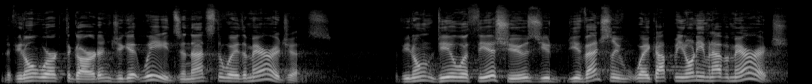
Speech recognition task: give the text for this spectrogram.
And if you don't work the gardens, you get weeds, and that's the way the marriage is. If you don't deal with the issues, you, you eventually wake up and you don't even have a marriage.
